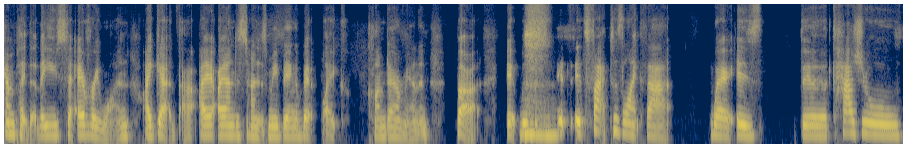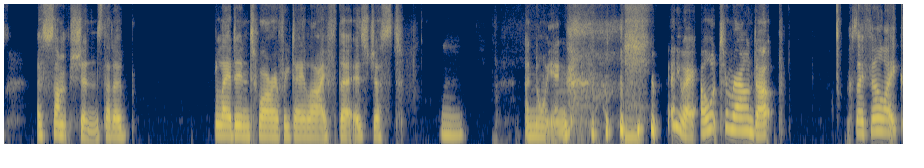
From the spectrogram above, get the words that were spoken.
template that they use for everyone. I get that. I, I understand it's me being a bit like, calm down, Rhiannon. But it was it, it's factors like that where it is the casual assumptions that are bled into our everyday life that is just Mm. annoying. anyway, I want to round up because I feel like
